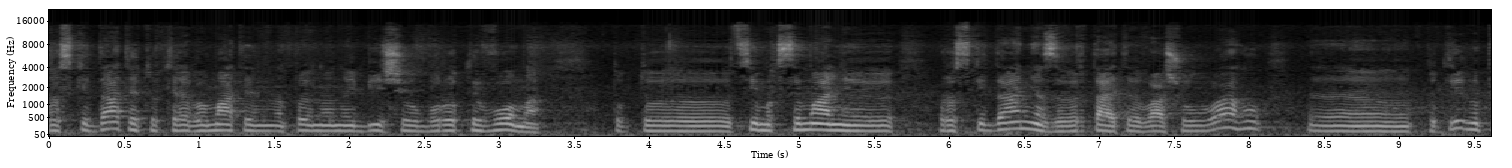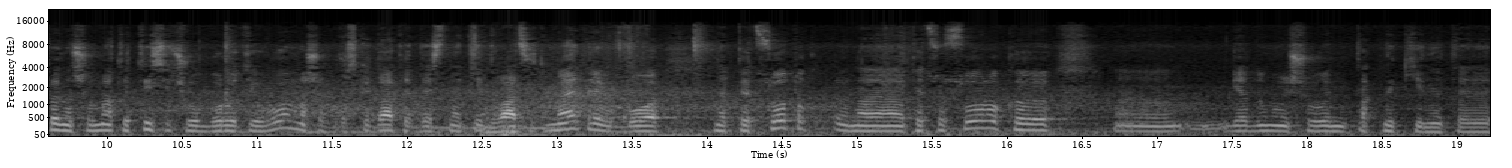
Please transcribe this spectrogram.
розкидати, то треба мати, напевно, найбільші обороти ВОМа. Тобто ці максимальні розкидання, звертайте вашу увагу. Е, Потрібно, певно, що мати тисячу оборотів вома, щоб розкидати десь на ті 20 метрів, бо на 500, на 540, е, е, я думаю, що ви так не кинете.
